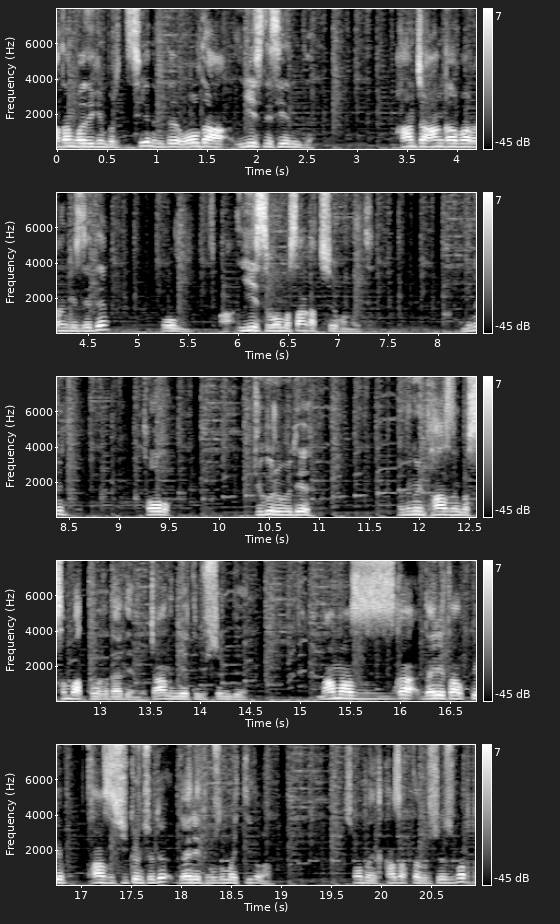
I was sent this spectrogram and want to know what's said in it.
Адамға деген бір сенімді ол да иесіне сенімді. Қанша аңға барған кезде де ол иесі болмаса аңға түсе қоймайды. Міне толық жүгіруі де одан тазының бір сымбаттылығы да әдемі. Жаның ертіп жүрсең де намазға дәрет алып келіп тазы сүйкенсе де дәреті бұзылмайды дейді ғой. Сондай қазақта бір сөз бар.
